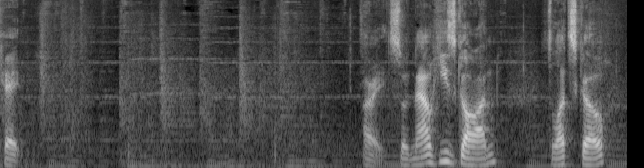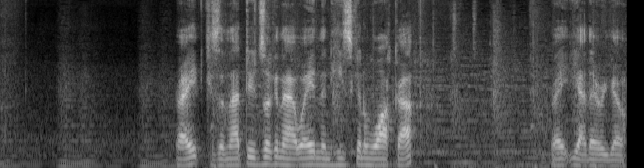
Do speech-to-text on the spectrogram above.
Okay. Alright, so now he's gone. So let's go. Right? Because then that dude's looking that way, and then he's going to walk up. Right? Yeah, there we go.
